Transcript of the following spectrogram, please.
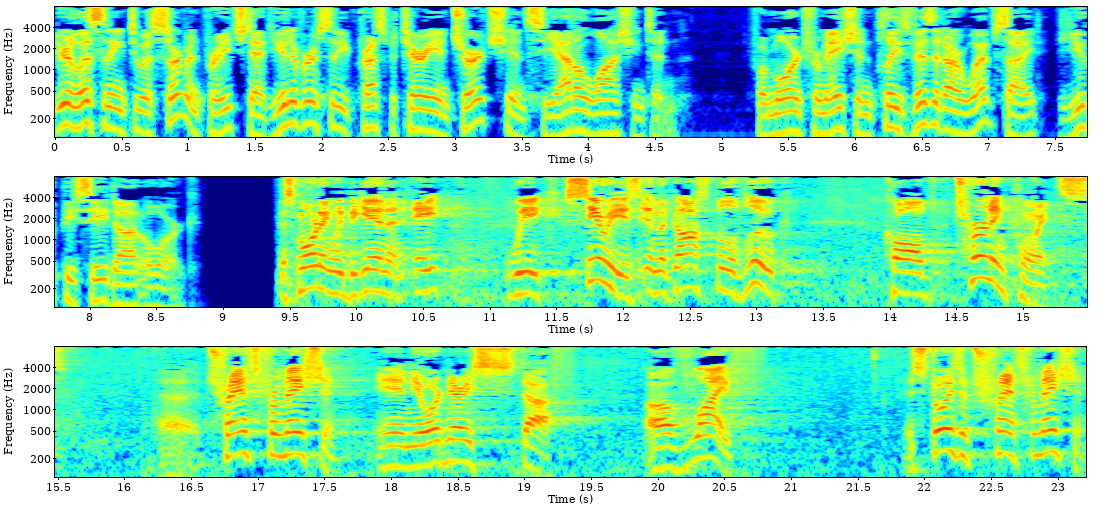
You're listening to a sermon preached at University Presbyterian Church in Seattle, Washington. For more information, please visit our website, upc.org. This morning we begin an eight week series in the Gospel of Luke called Turning Points uh, Transformation in the Ordinary Stuff of Life. stories of transformation.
